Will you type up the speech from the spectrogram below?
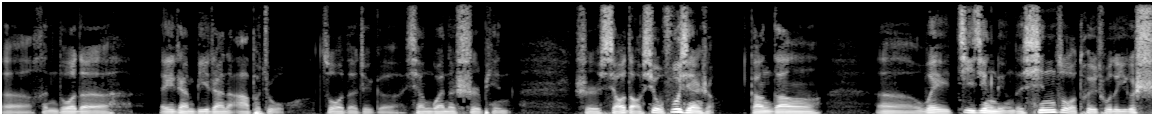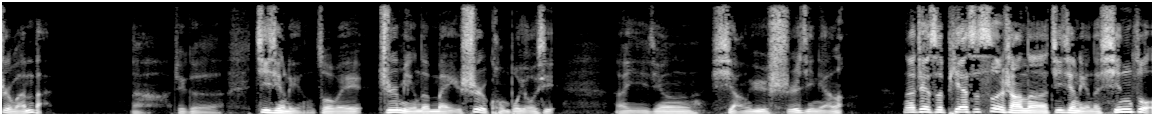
呃很多的 A 站、B 站的 UP 主做的这个相关的视频，是小岛秀夫先生。刚刚，呃，为《寂静岭》的新作推出的一个试玩版，啊，这个《寂静岭》作为知名的美式恐怖游戏，啊，已经享誉十几年了。那这次 PS 四上呢，《寂静岭》的新作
